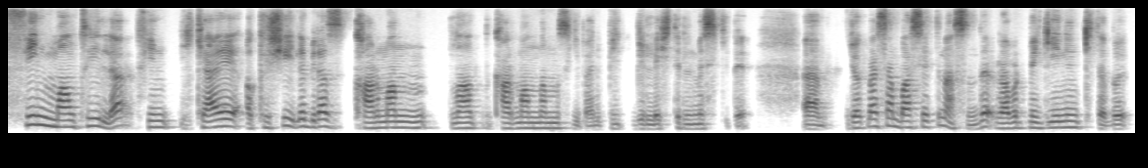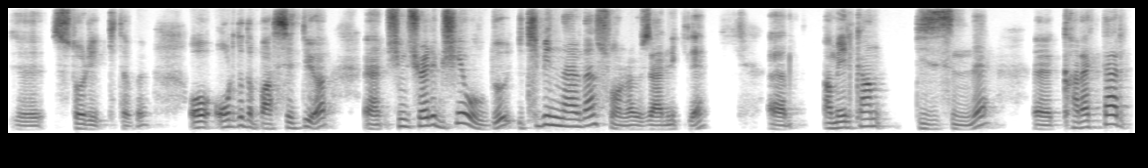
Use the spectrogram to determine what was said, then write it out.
film mantığıyla, film hikaye akışıyla biraz karmanla, karmanlanması gibi, hani bir, birleştirilmesi gibi. Gökmen sen bahsettin aslında. Robert McGee'nin kitabı, e, Story kitabı. O orada da bahsediyor. Şimdi şöyle bir şey oldu. 2000'lerden sonra özellikle Amerikan dizisinde e, karakter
